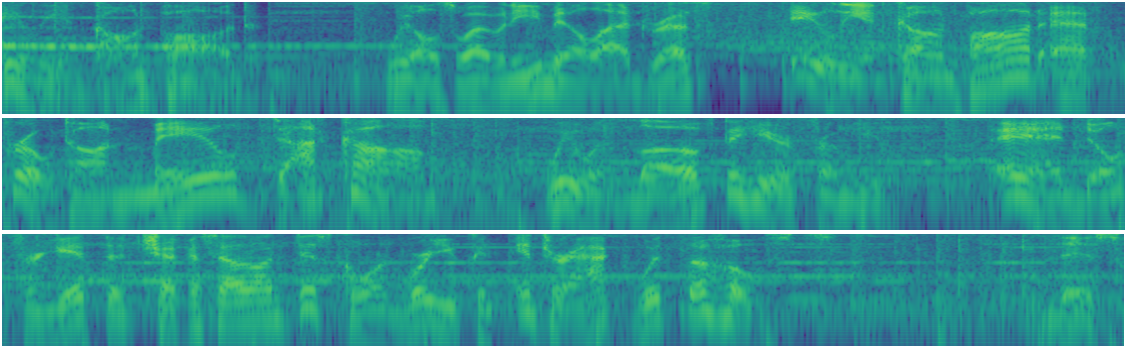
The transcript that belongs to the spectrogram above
AlienConPod. We also have an email address, alienconpod at protonmail.com. We would love to hear from you. And don't forget to check us out on Discord where you can interact with the hosts. This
